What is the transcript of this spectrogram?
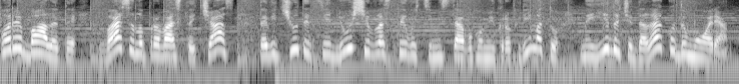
порибалити, весело провести час та відчути цілющі властивості місцевого мікроклімату, не їдучи далеко до моря.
